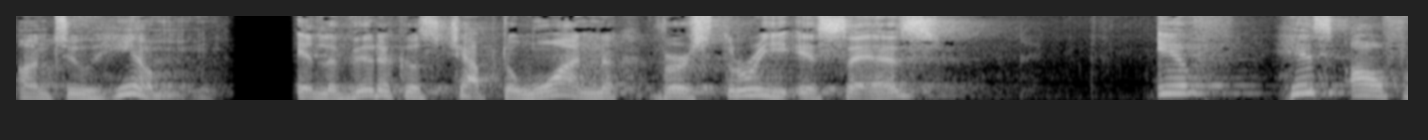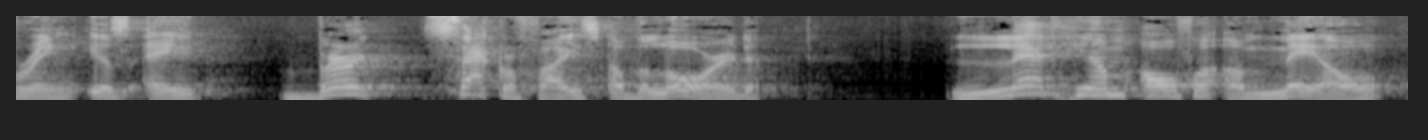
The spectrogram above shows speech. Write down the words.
unto Him. In Leviticus chapter 1, verse 3, it says, If his offering is a burnt sacrifice of the Lord, let him offer a male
